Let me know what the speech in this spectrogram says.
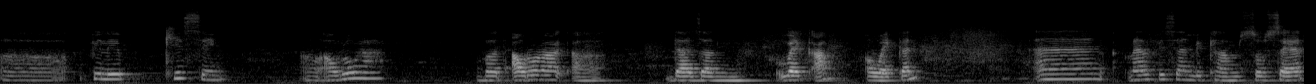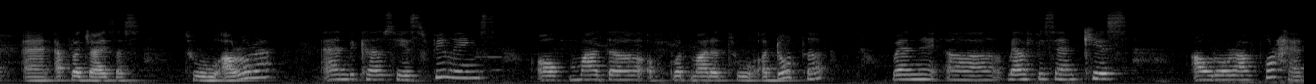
uh, Philip kissing uh, Aurora but Aurora uh, doesn't wake up awaken. And Maleficent becomes so sad and apologizes to Aurora and because his feelings of mother of godmother to a daughter when uh, Maleficent kissed Aurora forehead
